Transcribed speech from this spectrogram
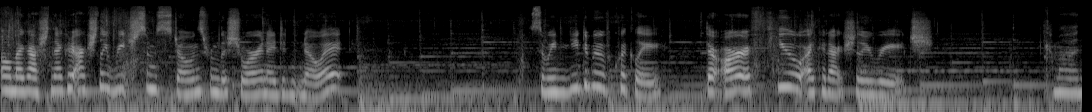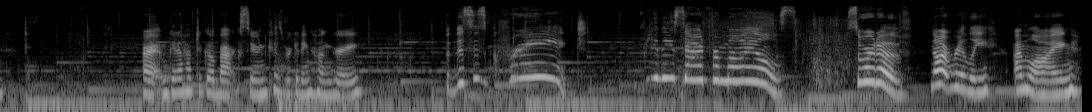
Oh my gosh, and I could actually reach some stones from the shore and I didn't know it. So we need to move quickly. There are a few I could actually reach. Come on. Alright, I'm gonna have to go back soon because we're getting hungry. But this is great! Really sad for Miles! Sort of. Not really. I'm lying.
